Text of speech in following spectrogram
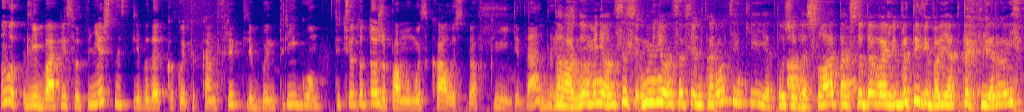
ну вот, либо описывают внешность, либо дают какой-то конфликт, либо интригу. Ты что-то тоже, по-моему, искала у себя в книге, да? Ты да, нашла? но у меня, он совсем, у меня он совсем коротенький, я тоже а, нашла, да? так что давай, либо ты, либо я, кто первый.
